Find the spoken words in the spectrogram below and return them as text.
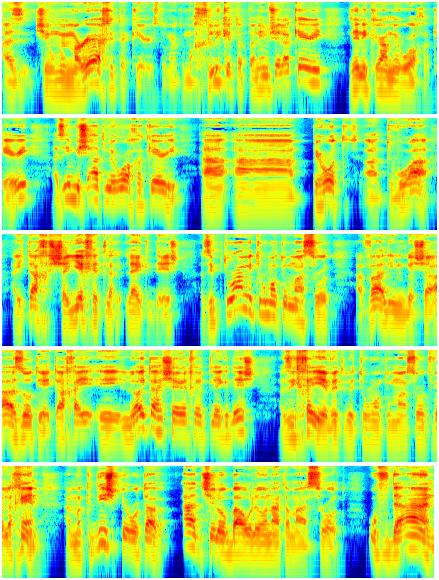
אז כשהוא ממרח את הקרי, זאת אומרת הוא מחליק את הפנים של הקרי, זה נקרא מרוח הקרי. אז אם בשעת מרוח הקרי הפירות, התבואה הייתה שייכת להקדש, אז היא פטורה מתרומות ומעשרות. אבל אם בשעה הזאת היא הייתה חי... אה, לא הייתה שייכת להקדש, אז היא חייבת בתרומות ומעשרות. ולכן המקדיש פירותיו עד שלא באו לעונת המעשרות, ופדען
